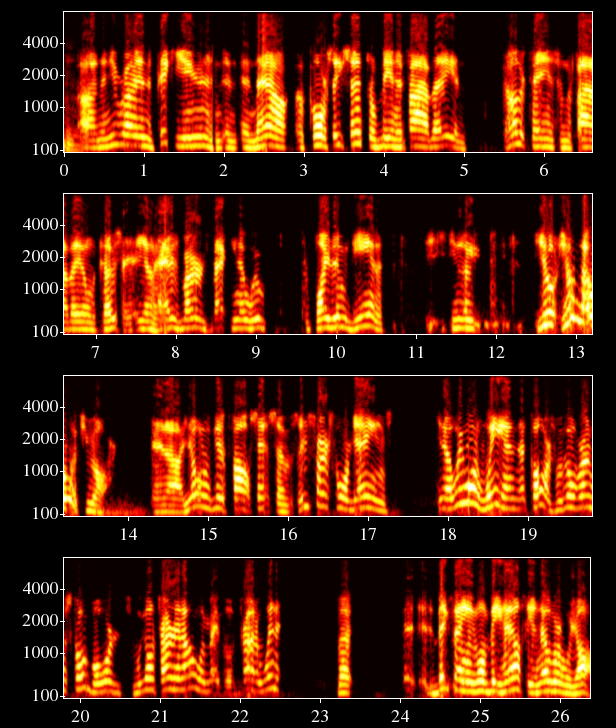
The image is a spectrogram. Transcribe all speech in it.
hmm. uh, and then you run into Picayune, and, and, and now, of course, East Central being in 5A and other teams from the 5A on the coast, you know, Hattiesburg's back, you know, we'll play them again. You, you know, you don't, you don't know what you are, and uh, you don't want to get a false sense of it. So these first four games, you know, we want to win, of course. We're going to run the scoreboard. We're going to turn it on, and maybe we'll try to win it. But the big thing is going to be healthy and know where we are.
